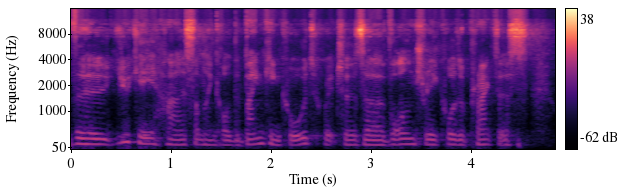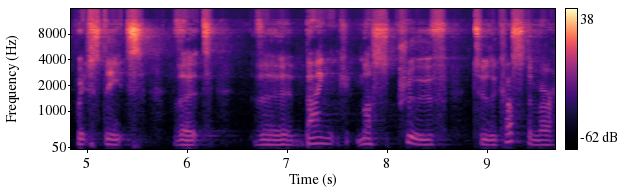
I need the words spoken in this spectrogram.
The UK has something called the Banking Code, which is a voluntary code of practice which states that the bank must prove to the customer,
